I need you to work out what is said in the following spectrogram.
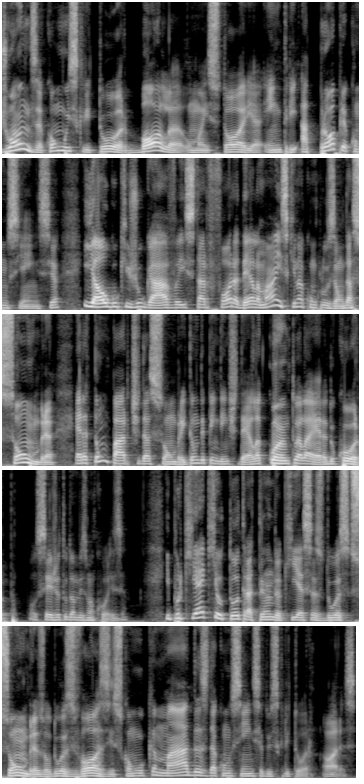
Zhuangzi, como escritor, bola uma história entre a própria consciência e algo que julgava estar fora dela, mais que na conclusão da sombra, era tão parte da sombra e tão dependente dela quanto ela era do corpo, ou seja, tudo a mesma coisa. E por que é que eu estou tratando aqui essas duas sombras ou duas vozes como camadas da consciência do escritor? Horas.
